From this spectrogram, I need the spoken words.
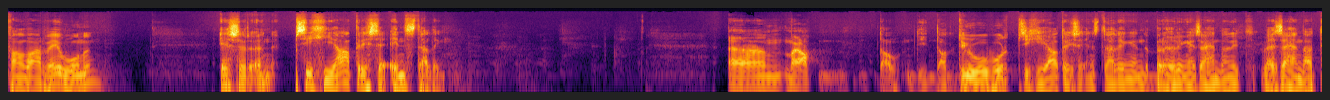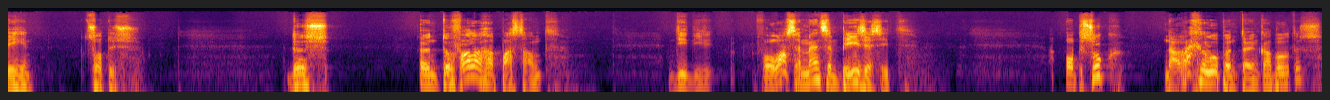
van waar wij wonen, is er een psychiatrische instelling. Um, maar ja, dat, die, dat duo-woord psychiatrische instellingen, de Bruggeringen zeggen dat niet. Wij zeggen dat tegen zotus. Dus een toevallige passant, die die volwassen mensen bezig zit, op zoek naar weggelopen tuinkabouters,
